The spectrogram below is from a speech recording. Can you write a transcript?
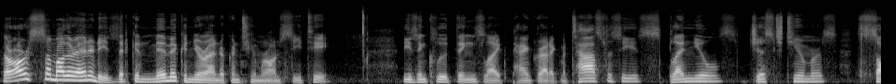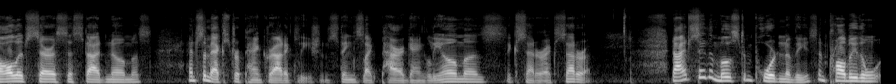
There are some other entities that can mimic a neuroendocrine tumor on CT. These include things like pancreatic metastases, splenules, GIST tumors, solid serous cystadenomas, and some extra pancreatic lesions, things like paragangliomas, etc., etc. Now, I'd say the most important of these, and probably the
